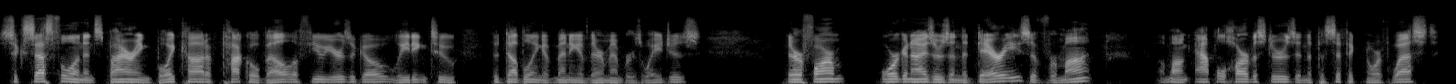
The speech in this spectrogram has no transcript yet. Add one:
successful and inspiring boycott of Taco Bell a few years ago, leading to the doubling of many of their members' wages. There are farm organizers in the dairies of Vermont, among apple harvesters in the Pacific Northwest.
